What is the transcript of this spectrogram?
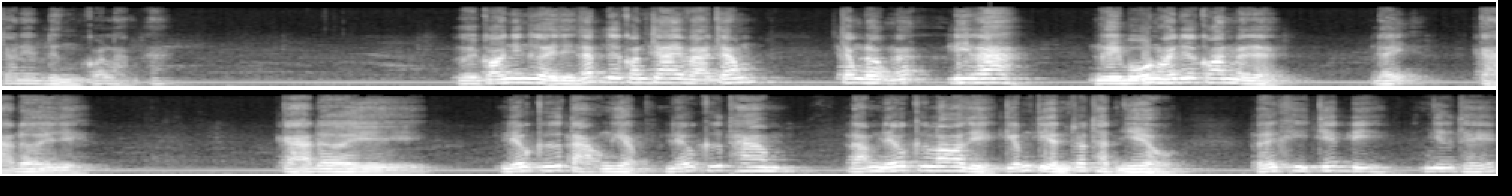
Cho nên đừng có làm ác. Rồi có những người thì dắt đứa con trai vào trong trong động á, đi ra. Người bố nói đứa con mà rồi. Đấy, cả đời gì? Cả đời nếu cứ tạo nghiệp, nếu cứ tham đám nếu cứ lo gì, kiếm tiền cho thật nhiều, tới khi chết đi, như thế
